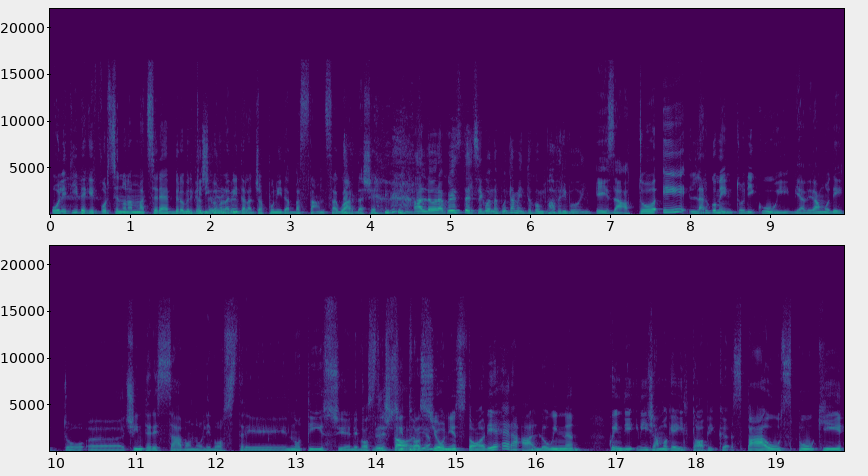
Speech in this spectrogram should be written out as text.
O le tipe che forse non ammazzerebbero Mi perché dicono la vita l'ha già punita abbastanza. Guardaci. Allora, questo è il secondo appuntamento con Poveri Voi. esatto. E l'argomento di cui vi avevamo detto eh, ci interessavano le vostre notizie, le vostre Le storie. situazioni e storie era Halloween. Quindi diciamo che il topic spau, spooky,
